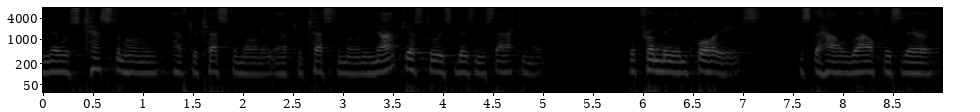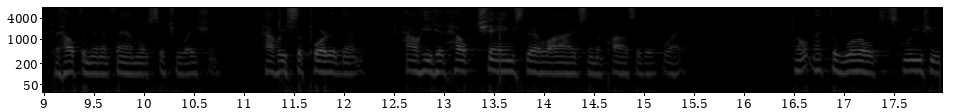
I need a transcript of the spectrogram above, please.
And there was testimony after testimony after testimony, not just to his business acumen, but from the employees as to how Ralph was there to help them in a family situation, how he supported them, how he had helped change their lives in a positive way. Don't let the world squeeze you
